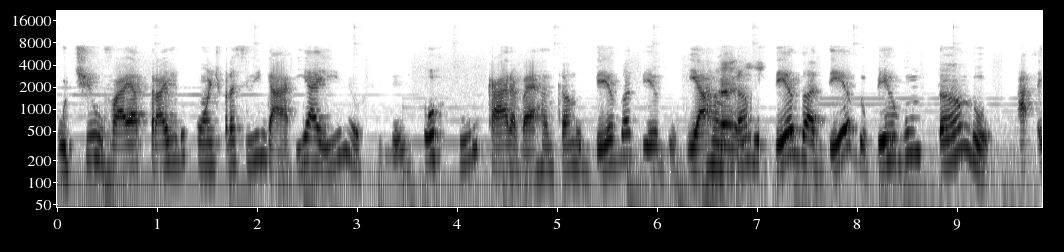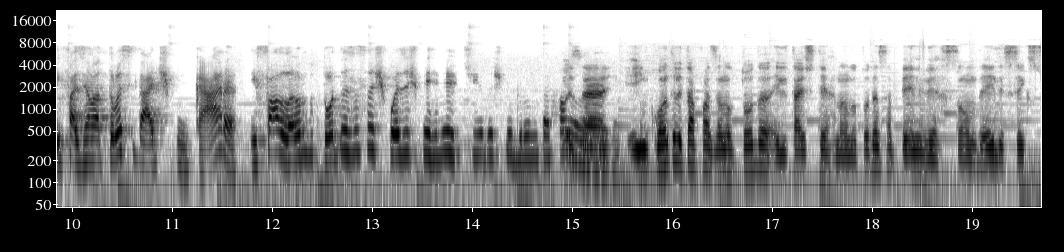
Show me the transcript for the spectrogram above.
O tio vai atrás do Conde para se vingar. E aí, meu filho, ele tortura o cara, vai arrancando dedo a dedo. E arrancando é. dedo a dedo, perguntando e fazendo atrocidades com o cara e falando todas essas coisas pervertidas que o Bruno tá falando. Pois é, gente. enquanto ele tá fazendo toda, ele tá externando toda essa perversão dele sexual,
